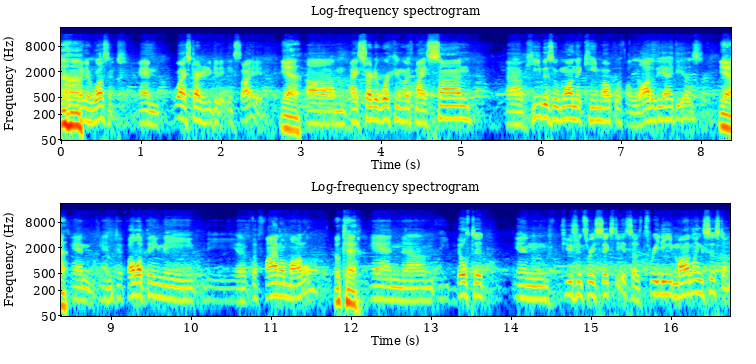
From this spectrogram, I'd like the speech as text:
uh-huh. and there wasn't. And well, I started to get excited. Yeah. Um, I started working with my son. Uh, he was the one that came up with a lot of the ideas. Yeah. And and developing the the, uh, the final model. Okay. And um, he built it in Fusion 360. It's a 3D modeling system.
